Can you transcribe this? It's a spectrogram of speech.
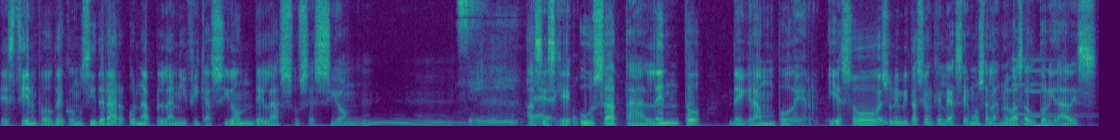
es tiempo de considerar una planificación de la sucesión. Mm. Sí. Así es que usa talento de gran poder. Y eso es una invitación que le hacemos a las nuevas autoridades,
